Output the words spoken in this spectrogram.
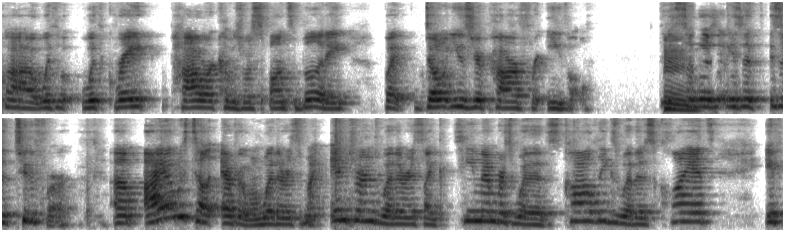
uh, with with great power comes responsibility but don't use your power for evil. Mm. so there's is a, is a twofer. Um, i always tell everyone whether it's my interns whether it's like team members whether it's colleagues whether it's clients if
